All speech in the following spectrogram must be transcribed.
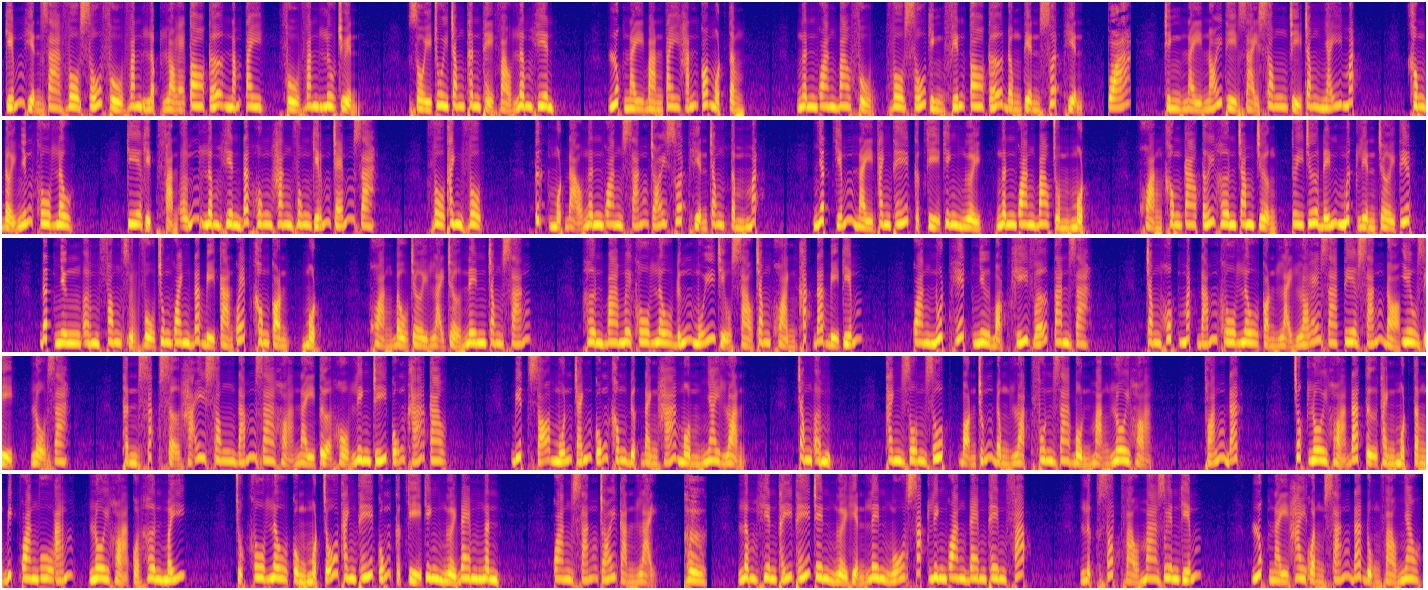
Kiếm hiện ra vô số phù văn lập lòe to cỡ nắm tay, phù văn lưu chuyển. Rồi chui trong thân thể vào lâm hiên. Lúc này bàn tay hắn có một tầng. Ngân quang bao phủ, vô số kình phiến to cỡ đồng tiền xuất hiện. Quá! Trình này nói thì dài xong chỉ trong nháy mắt. Không đợi những khô lâu. Kia kịp phản ứng lâm hiên đã hung hăng vung kiếm chém ra. Vô thanh vô. Tức một đạo ngân quang sáng chói xuất hiện trong tầm mắt. Nhất kiếm này thanh thế cực kỳ kinh người, ngân quang bao trùm một. Khoảng không cao tới hơn trăm trượng, tuy chưa đến mức liền trời tiếp. Đất nhưng âm phong rủ vụ chung quanh đã bị càn quét không còn, một. Khoảng bầu trời lại trở nên trong sáng. Hơn 30 khô lâu đứng mũi chịu xào trong khoảnh khắc đã bị kiếm. Quang nuốt hết như bọt khí vỡ tan ra. Trong hốc mắt đám khô lâu còn lại lóe ra tia sáng đỏ yêu dị, lộ ra. Thần sắc sợ hãi xong đám gia hỏa này tựa hồ linh trí cũng khá cao. Biết rõ muốn tránh cũng không được đành há mồm nhai loạn. Trong âm, thanh rôm rút, bọn chúng đồng loạt phun ra bổn mạng lôi hỏa. Thoáng đắt. Chốc lôi hỏa đã tự thành một tầng bích quang vu ám, lôi hỏa của hơn mấy. Chục khô lâu cùng một chỗ thanh thế cũng cực kỳ kinh người đem ngân. Quang sáng chói càn lại. Hừ. Lâm Hiên thấy thế trên người hiện lên ngũ sắc linh quang đem thêm pháp. Lực rót vào ma duyên kiếm. Lúc này hai quần sáng đã đụng vào nhau.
